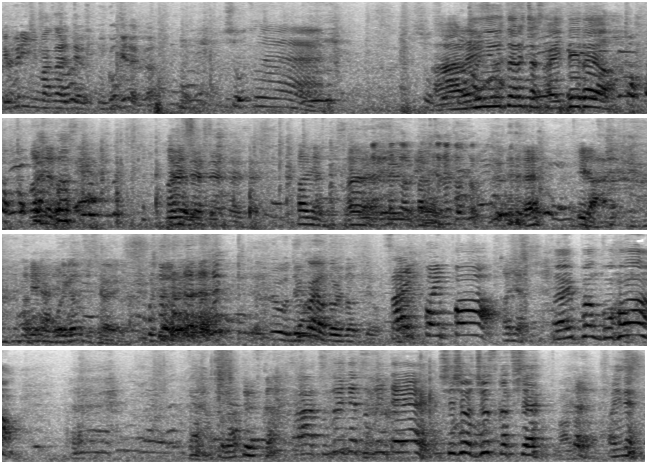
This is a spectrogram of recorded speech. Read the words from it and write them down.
煙に巻かれて動けなくなるショーツねあれに打たれちゃ最低だよ。ありがとうございます。ありがとうござい。ますありがとうござい。ますなんかなかったのえエラーエラー俺が打つしかない。でもでかい。当たりだってよさあ一本一本ありがとうござい。一本5本ますなんてい。うんですかあ続いて続いて。師匠ジュース買ってきて。あいいね。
